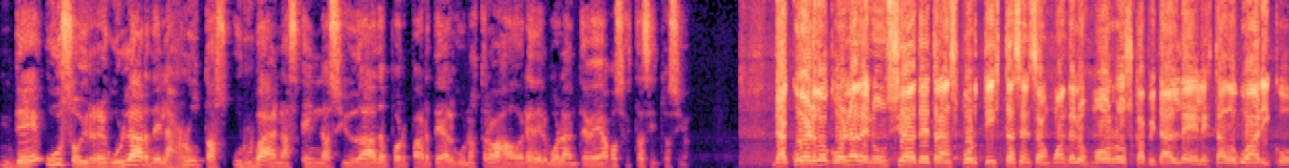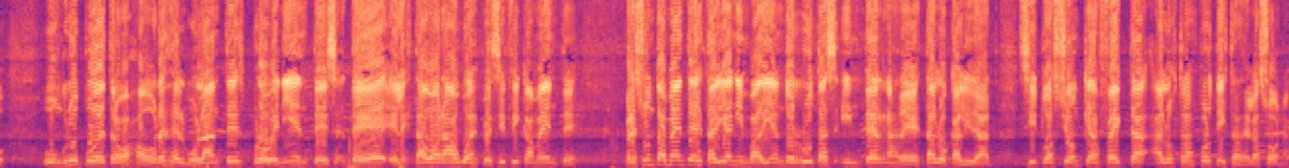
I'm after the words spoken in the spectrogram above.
de uso irregular de las rutas urbanas en la ciudad por parte de algunos trabajadores del volante. Veamos esta situación. De acuerdo con la denuncia de transportistas en San Juan de los Morros, capital del estado Guárico, un grupo de trabajadores del volante provenientes del estado Aragua específicamente, presuntamente estarían invadiendo rutas internas de esta localidad, situación que afecta a los transportistas de la zona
